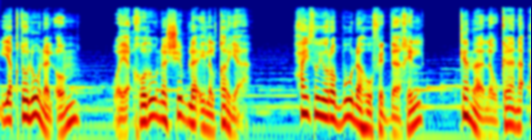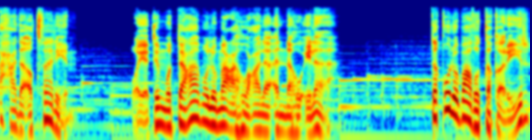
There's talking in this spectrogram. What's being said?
يقتلون الأم ويأخذون الشبل إلى القرية حيث يربونه في الداخل كما لو كان أحد أطفالهم ويتم التعامل معه على أنه إله. تقول بعض التقارير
